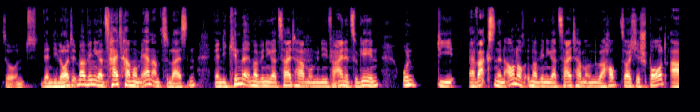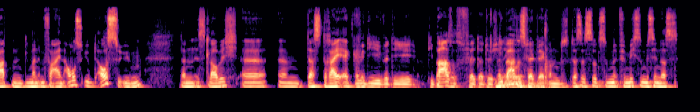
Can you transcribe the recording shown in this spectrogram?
So, und wenn die Leute immer weniger Zeit haben, um Ehrenamt zu leisten, wenn die Kinder immer weniger Zeit haben, um in die Vereine zu gehen und die Erwachsenen auch noch immer weniger Zeit haben, um überhaupt solche Sportarten, die man im Verein ausübt, auszuüben, dann ist, glaube ich, äh, ähm, das Dreieck. Ja, die, wird die, die Basis fällt natürlich. Die Basis fällt weg. Und das ist so zum, für mich so ein bisschen das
